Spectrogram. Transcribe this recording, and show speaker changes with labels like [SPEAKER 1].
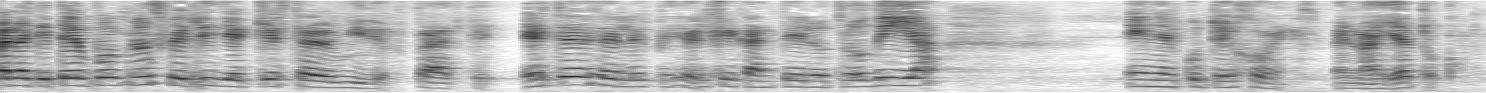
[SPEAKER 1] para que te pongas feliz y aquí está el vídeo. Espérate. Este es el especial que canté el otro día en el culto de jóvenes. Bueno, ya tocó.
